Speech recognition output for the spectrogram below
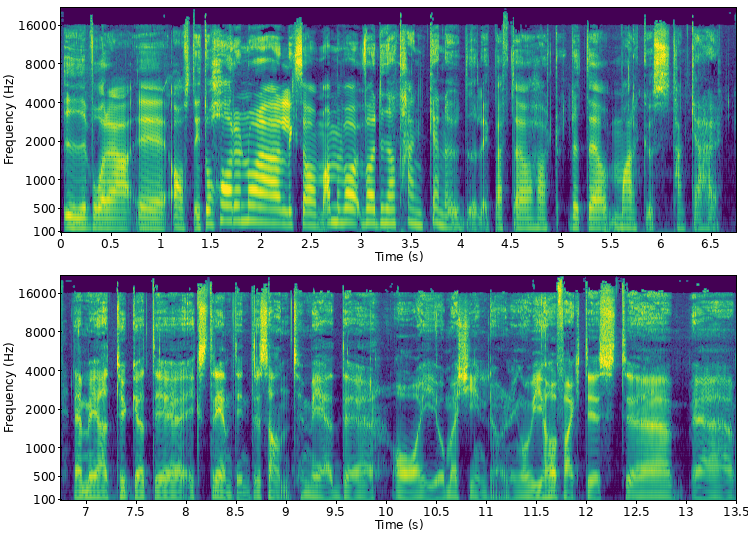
i våra eh, avsnitt. Och har du några, liksom, ja, men vad, vad är dina tankar nu Dilip efter att ha hört lite om Marcus tankar här? Nej, men jag tycker att det är extremt intressant med eh, AI och machine learning och vi har faktiskt eh, eh,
